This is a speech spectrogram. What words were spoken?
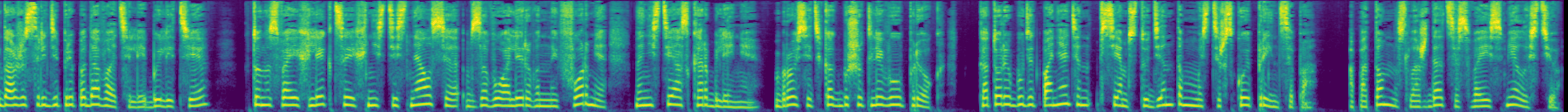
Даже среди преподавателей были те, кто на своих лекциях не стеснялся в завуалированной форме нанести оскорбление, бросить как бы шутливый упрек, который будет понятен всем студентам мастерской принципа, а потом наслаждаться своей смелостью,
